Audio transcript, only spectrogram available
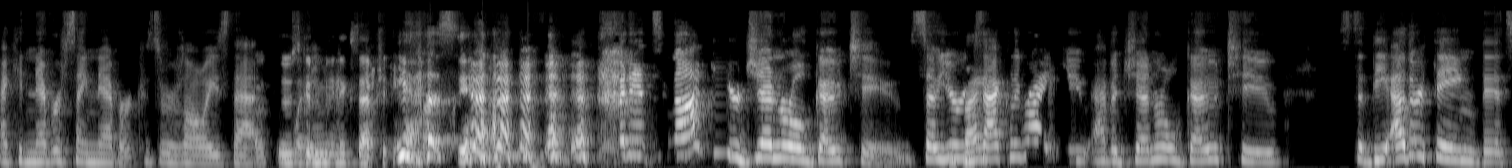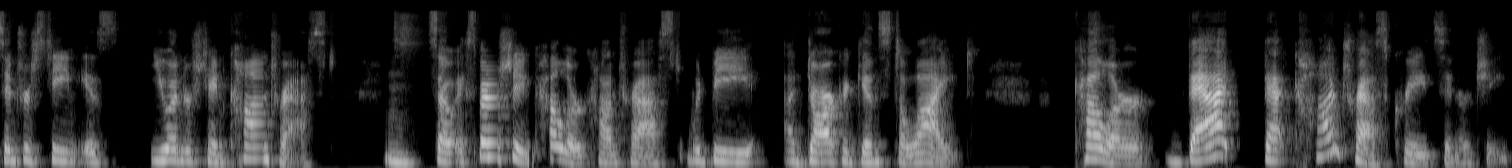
I can never say never because there's always that. Oh, there's going to be an exception. Yes. Yeah. but it's not your general go to. So you're right. exactly right. You have a general go to. So the other thing that's interesting is you understand contrast. Mm. So, especially in color, contrast would be a dark against a light color. That that contrast creates energy.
